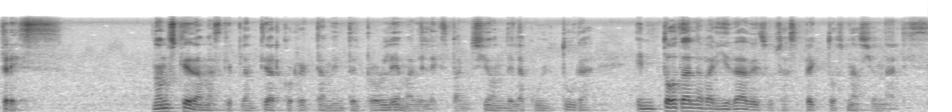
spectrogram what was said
3. No nos queda más que plantear correctamente el problema de la expansión de la cultura en toda la variedad de sus aspectos nacionales.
